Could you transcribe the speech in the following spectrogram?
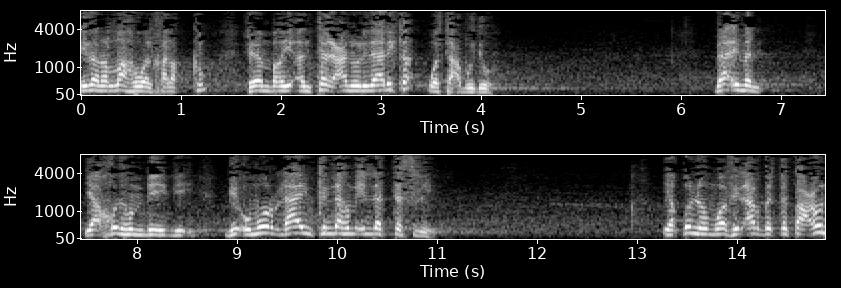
إذا الله هو الخلقكم فينبغي أن تذعنوا لذلك وتعبدوه. دائما يأخذهم بأمور لا يمكن لهم إلا التسليم. يقول لهم وفي الأرض قطع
